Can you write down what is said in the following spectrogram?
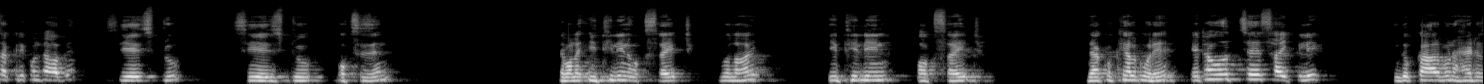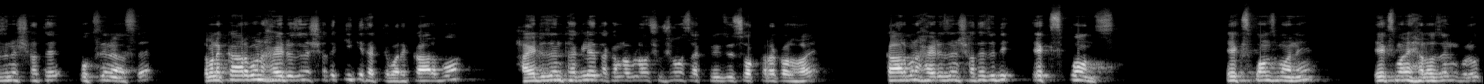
চাকরি কোনটা হবে? C H two C H two oxygen বলা ইথিলিন অক্সাইড বলা হয় ইথিলিন অক্সাইড। দেখো খেয়াল করে, এটা হচ্ছে সাইক্লিক কিন্তু কার্বন হাইড্রোজেনের সাথে অক্সিজেন আছে। তার মানে কার্বন হাইড্রোজেনের সাথে কি কি থাকতে পারে? কার্বন হাইড্রোজেন থাকলে তাকে আমরা বললাম সুষম চাকরি যদি চক্রাকর হয়। কার্বন হাইড্রোজেনের সাথে যদি এক্সপন্স এক্সপন্স মানে এক্স মানে হ্যালোজেন গ্রুপ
